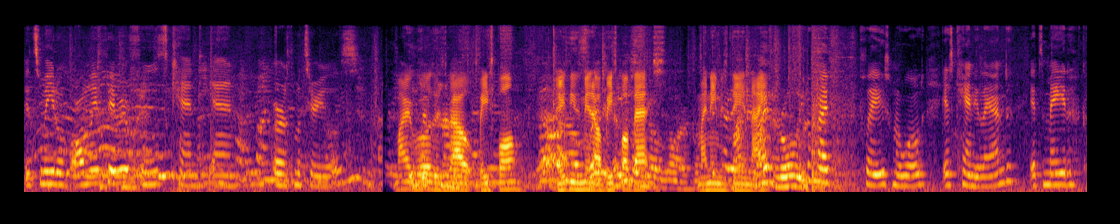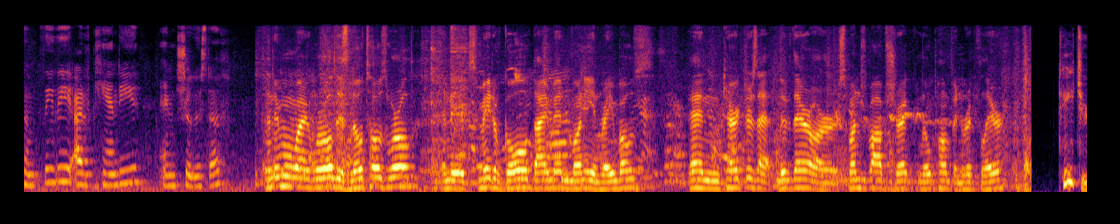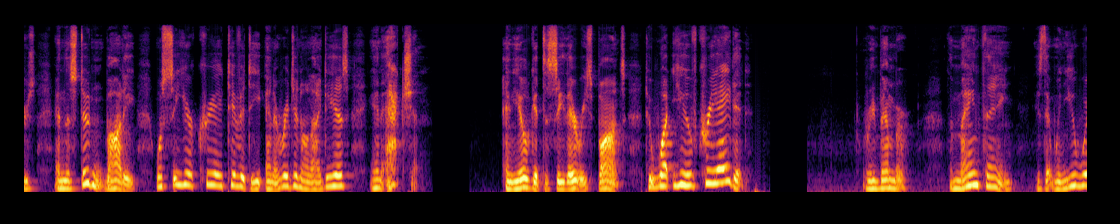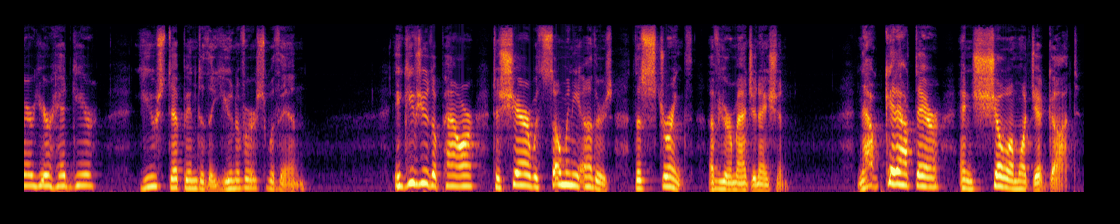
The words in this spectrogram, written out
It's made of all my favorite foods, candy, and earth materials. My world is about baseball. Everything's made out of baseball bats. My name is Day and Night. My place, my world, is Candyland. It's made completely out of candy and sugar stuff. The name of my world is No Toes World, and it's made of gold, diamond, money, and rainbows. And characters that live there are SpongeBob, Shrek, Lil Pump, and Ric Flair. Teachers and the student body will see your creativity and original ideas in action. And you'll get to see their response to what you've created. Remember, the main thing is that when you wear your headgear, you step into the universe within. It gives you the power to share with so many others the strength of your imagination. Now get out there and show them what you got.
